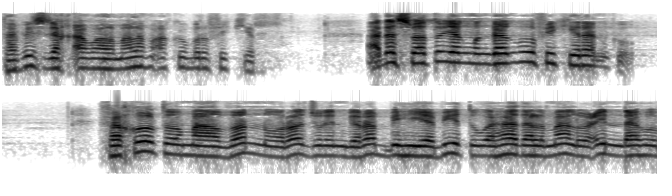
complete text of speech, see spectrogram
Tapi sejak awal malam aku berpikir. Ada sesuatu yang mengganggu pikiranku. Fakultu ma dhannu rajulin bi rabbih yabitu wa hadzal malu indahu.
